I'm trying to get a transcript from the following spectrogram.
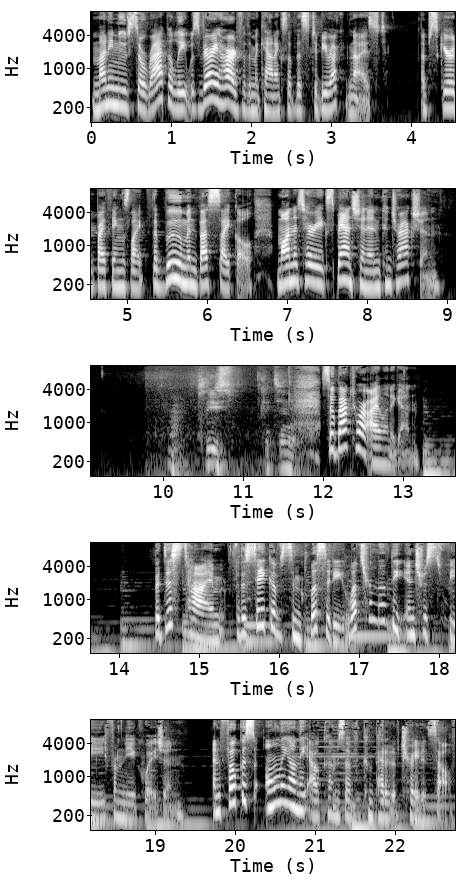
money moves so rapidly it was very hard for the mechanics of this to be recognized, obscured by things like the boom and bust cycle, monetary expansion and contraction. Please continue. So back to our island again. But this time, for the sake of simplicity, let's remove the interest fee from the equation and focus only on the outcomes of competitive trade itself.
